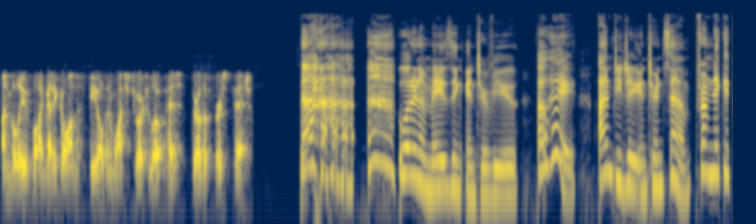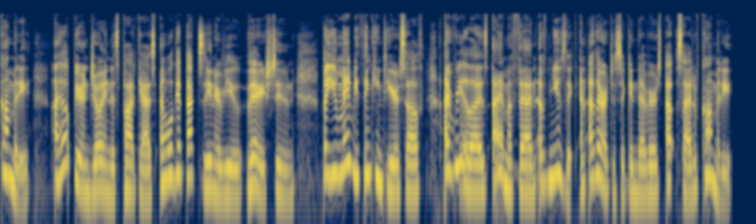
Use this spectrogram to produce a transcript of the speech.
unbelievable. I got to go on the field and watch George Lopez throw the first pitch. what an amazing interview. Oh, hey, I'm DJ intern Sam from Naked Comedy. I hope you're enjoying this podcast and we'll get back to the interview very soon. But you may be thinking to yourself, I realize I am a fan of music and other artistic endeavors outside of comedy.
